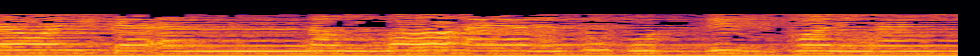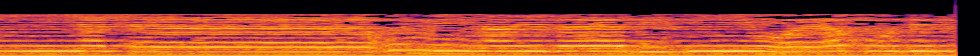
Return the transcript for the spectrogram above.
ويك أن الله يبسط الرزق لمن يشاء من عباده ويقدر.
